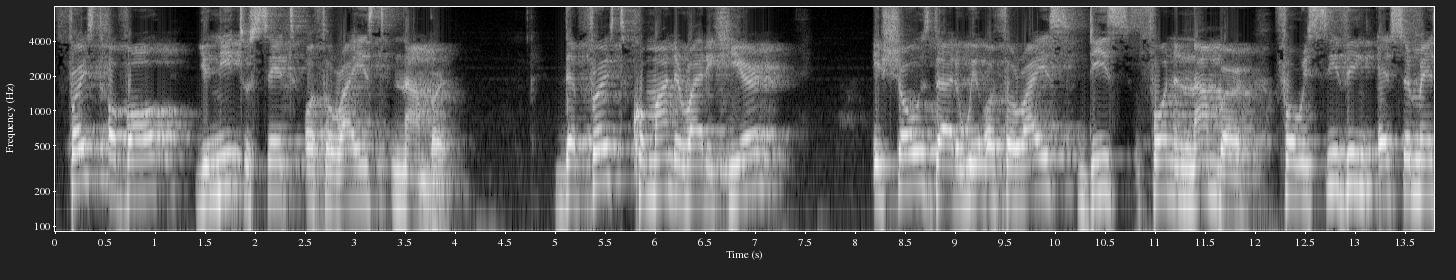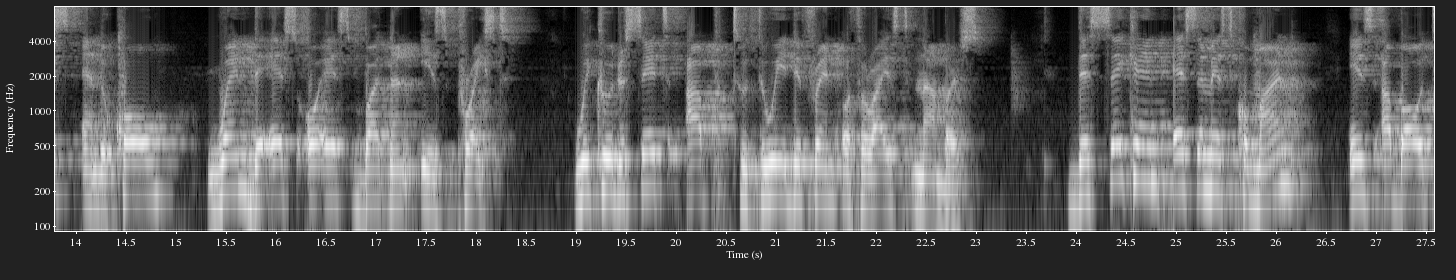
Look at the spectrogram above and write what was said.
First of all, you need to set authorized number. The first command right here, it shows that we authorize this phone number for receiving SMS and call when the SOS button is pressed. We could set up to three different authorized numbers. The second SMS command is about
